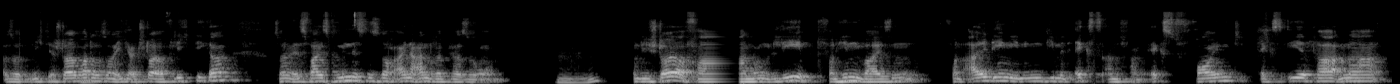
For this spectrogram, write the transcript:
Also nicht der Steuerberater, sondern ich als Steuerpflichtiger, sondern es weiß mindestens noch eine andere Person. Mhm. Und die Steuerfahndung lebt von Hinweisen von all denjenigen, die mit Ex anfangen. Ex-Freund, Ex-Ehepartner,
